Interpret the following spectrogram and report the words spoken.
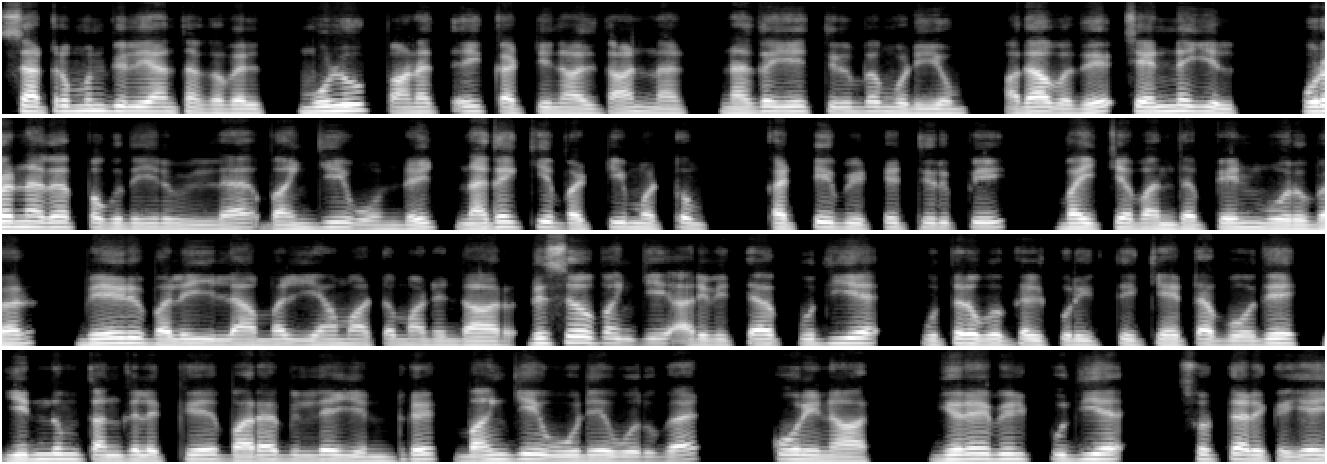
சற்று முன் வெளியான தகவல் முழு பணத்தை கட்டினால்தான் ந- நகையை திரும்ப முடியும். அதாவது சென்னையில் புறநகர் பகுதியில் உள்ள வங்கி ஒன்றை நகைக்கு வட்டி மட்டும் கட்டிவிட்டு திருப்பி வைக்க வந்த பெண் ஒருவர் வேறு வழி இல்லாமல் ஏமாற்றம் அடைந்தார். ரிசர்வ் வங்கி அறிவித்த புதிய உத்தரவுகள் குறித்து கேட்டபோது இன்னும் தங்களுக்கு வரவில்லை என்று வங்கி ஊழியர் ஒருவர் கூறினார். விரைவில் புதிய சுற்றறிக்கையை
